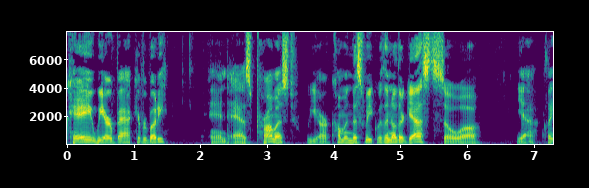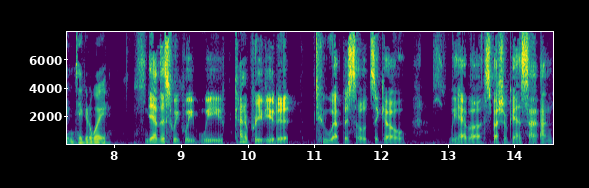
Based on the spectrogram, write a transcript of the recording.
Okay, we are back, everybody. And as promised, we are coming this week with another guest. So, uh, yeah, Clayton, take it away. Yeah, this week we we kind of previewed it two episodes ago. We have a special guest on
